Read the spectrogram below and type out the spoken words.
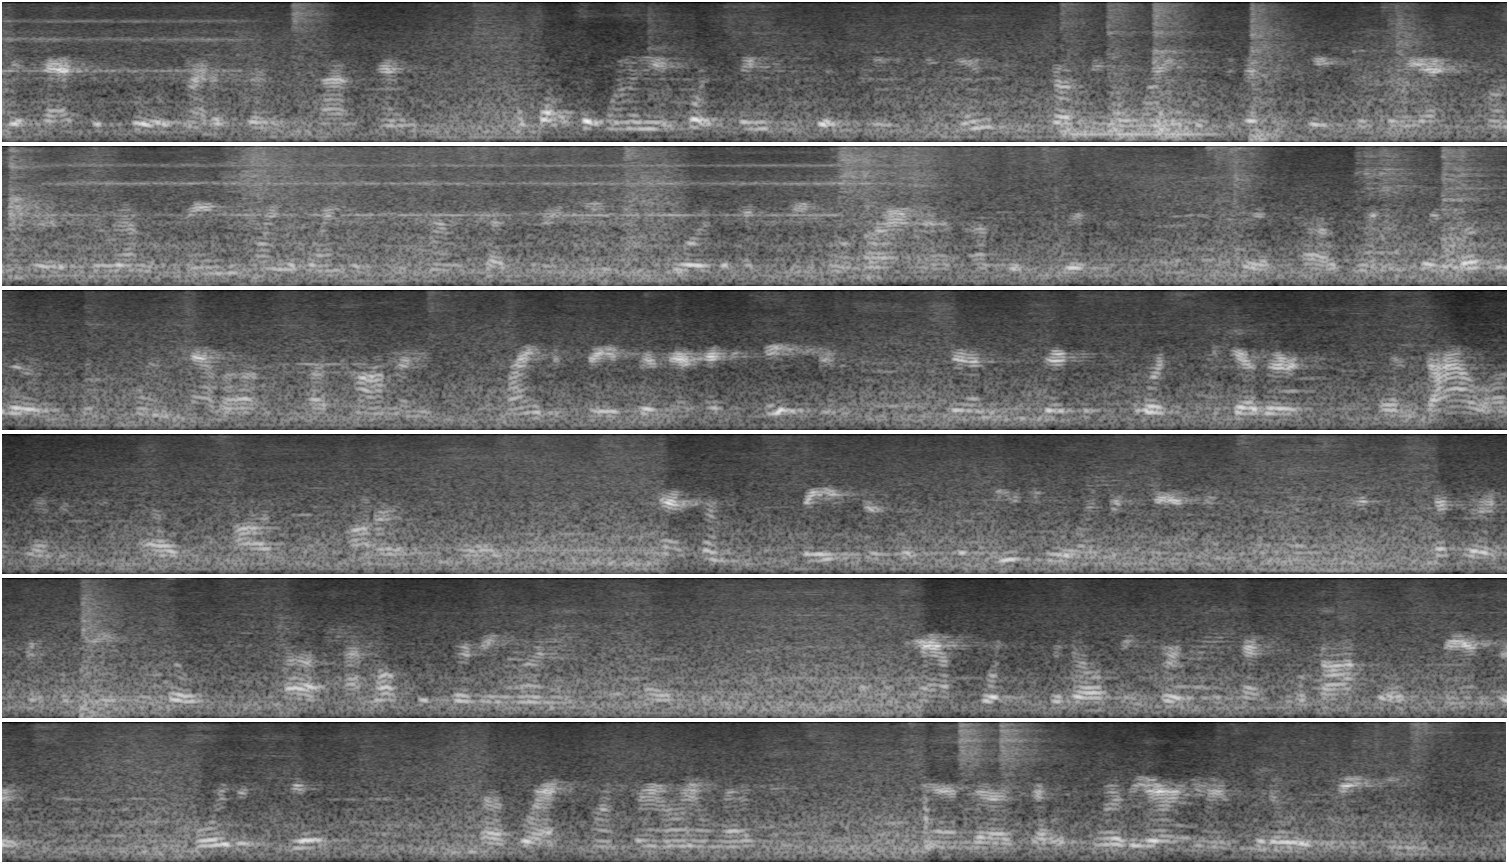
To school of medicine, um, and I thought that one of the important things is that we begin constructing a language of education for the acupuncturist around the same kind of language and terms that are used for the educational environment of the business. That uh, when, when both of those disciplines have a, a common language base in their education, then they're just working together in dialogue and uh, are, are uh, have some basis of, of mutual understanding. And that's a critical piece. So uh, I'm also serving on uh, a task force developing first professional doctoral standards for this field, uh, for Oriental medicine. And uh, that was one of the arguments that I was making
